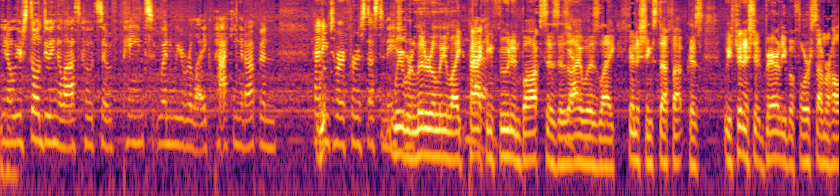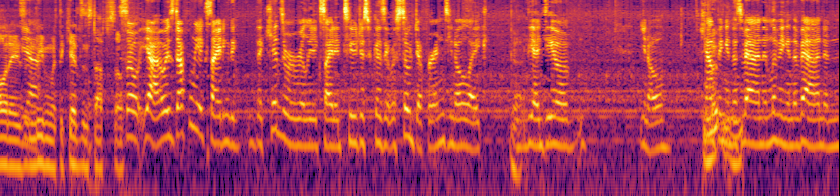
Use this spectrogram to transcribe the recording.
You know, we were still doing the last coats of paint when we were like packing it up and heading to our first destination. We were literally like packing Yeah. food in boxes as Yeah. I was like finishing stuff up because we finished it barely before summer holidays Yeah. and leaving with the kids and stuff. So, So yeah, it was definitely exciting. The the kids were really excited too, just because it was so different. You know, like Yeah. the idea of, you know, camping in this van and living in the van, and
